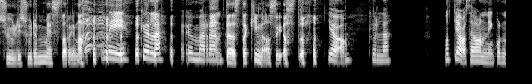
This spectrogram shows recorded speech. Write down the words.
syyllisyyden mestarina niin, kyllä, ymmärrän. tästäkin asiasta. Joo, kyllä. Mutta joo, se on niin kuin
